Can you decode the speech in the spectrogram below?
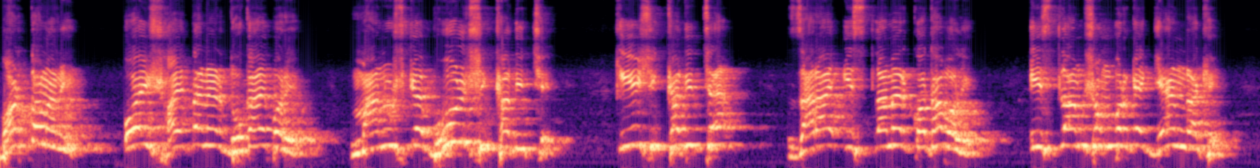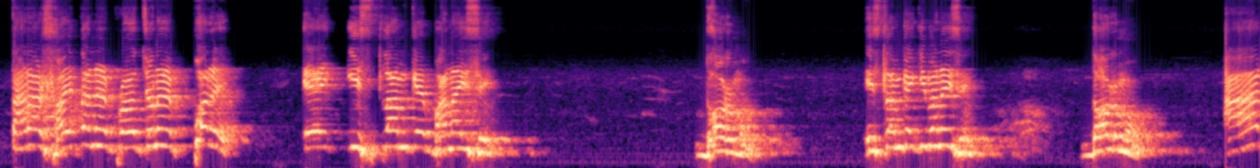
বর্তমানে ওই শয়তানের ধোকায় পড়ে মানুষকে ভুল শিক্ষা দিচ্ছে। কি শিক্ষা দিচ্ছে? যারা ইসলামের কথা বলে, ইসলাম সম্পর্কে জ্ঞান রাখে, তারা শয়তানের প্রয়োজনে পরে এই ইসলামকে বানাইছে ধর্ম। ইসলামকে কি বানাইছে? ধর্ম। আর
